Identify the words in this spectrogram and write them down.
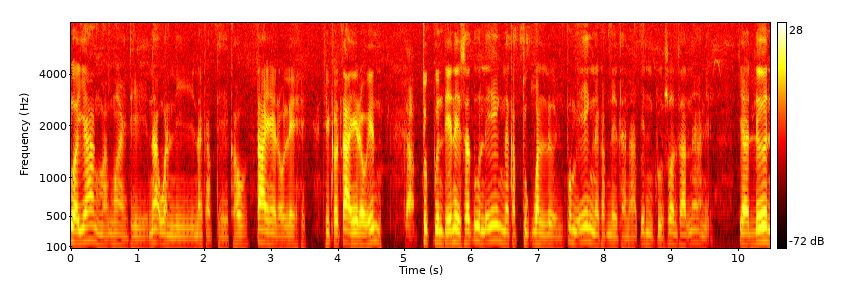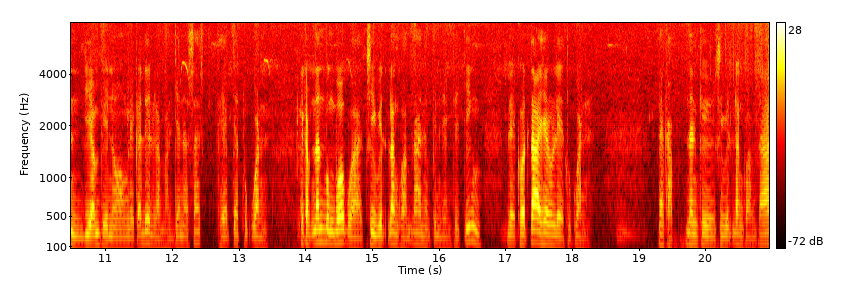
ตัวอย่างมากมายที่ณวันนี้นะครับที่เขาใต้ให้เราเลยที่เขาใต้ให้เราเห็นครับทุกพื้นที่ในสตูลเองนะครับทุกวันเลยผมเองนะครับในฐานะเป็นครูสอนศาสนาเนี่ยจะเดินเยี่ยมพี่น้องเลยก็เดินละหมาดยานาซักแทบจะทุกวันนะครับนั้นบ่งบอกว่าชีวิตร่างความได้นั้นเป็นเรื่องที่จริงและเขาได้ให้เราเลทุกวันนะครับ นั่นคือชีวิตร่างความได้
